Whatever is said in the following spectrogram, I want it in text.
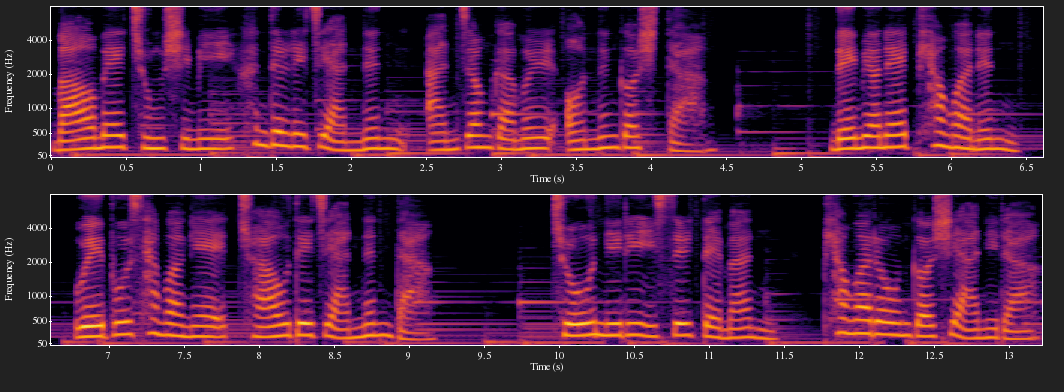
마음의 중심이 흔들리지 않는 안정감을 얻는 것이다. 내면의 평화는 외부 상황에 좌우되지 않는다. 좋은 일이 있을 때만 평화로운 것이 아니라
